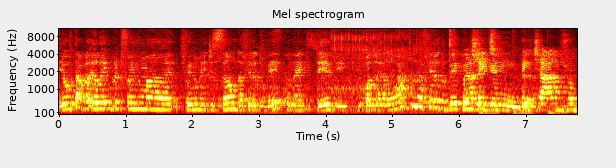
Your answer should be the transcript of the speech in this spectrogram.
Eu, tava, eu lembro que foi numa, foi numa edição da Feira do Beco, né, que teve, que quando era lá na Feira do Beco antiga leite ainda. penteado, João.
